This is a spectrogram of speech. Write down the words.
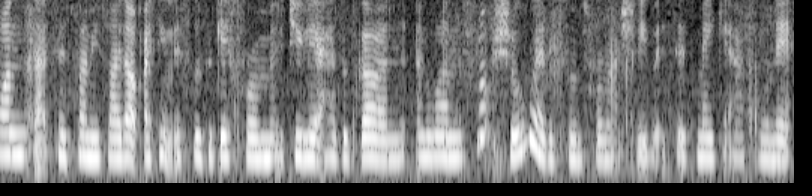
One that says sunny side up. I think this was a gift from Juliet Has a Gun. And one, I'm not sure where this one's from actually, but it says make it happen on it.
